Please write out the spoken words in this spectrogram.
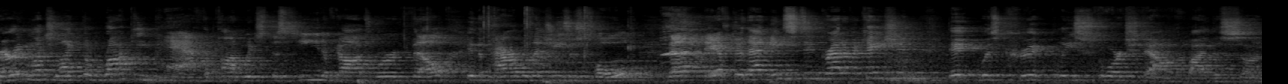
very much like the rocky path upon which the seed of God's word fell in the parable that Jesus told, that after that instant gratification, it was quickly scorched out by the sun,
